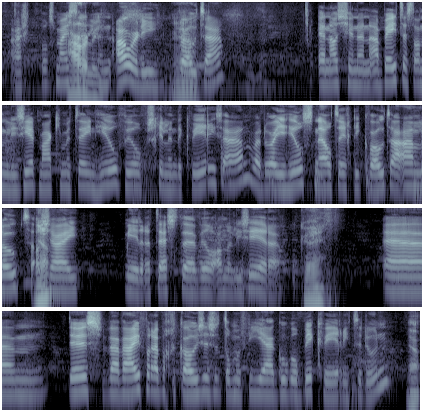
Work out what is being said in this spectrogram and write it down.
eigenlijk volgens mij is Hourly. een hourly Ja. quota. En als je een AB-test analyseert, maak je meteen heel veel verschillende queries aan. Waardoor je heel snel tegen die quota aanloopt als Ja. jij meerdere testen wil analyseren. Oké. Ehm, dus waar wij voor hebben gekozen is het om het via Google BigQuery te doen. Ja.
